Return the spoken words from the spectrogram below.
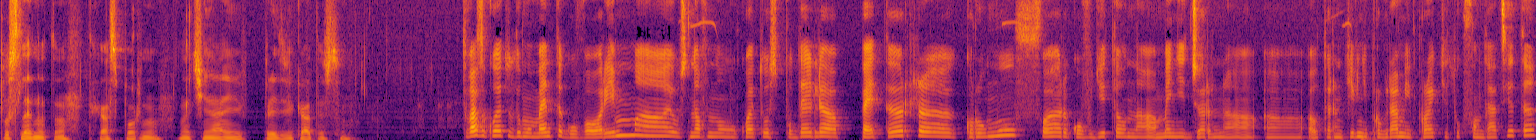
последното така спортно начинание и предизвикателство. Това, за което до момента говорим, е основно, което споделя Петър Крумов, ръководител на менеджер на альтернативни програми и проекти тук в фундацията,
